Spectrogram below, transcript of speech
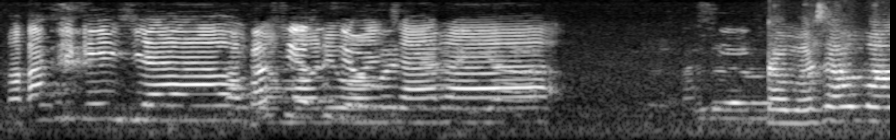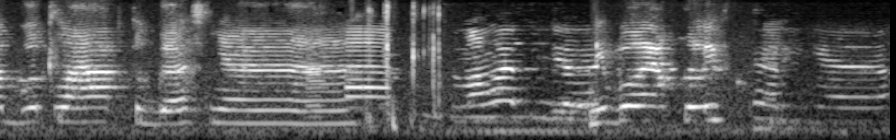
makasih Keisha udah Makasih mau diwawancara udah. Sama-sama, good luck tugasnya. semangat Ini menjalani boleh aku live harinya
